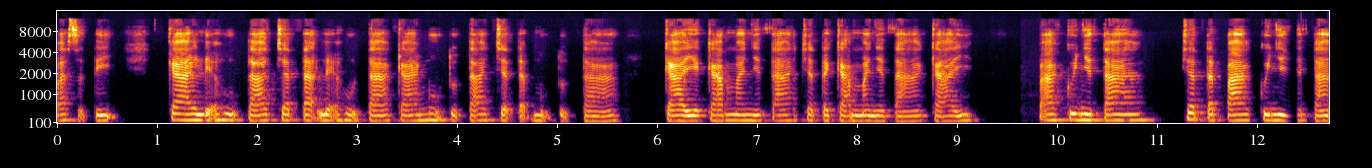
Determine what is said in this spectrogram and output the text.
បស្សតិ កាយលហុតាចិត្តលហុតាកាយមុទុតាចិត្តមុទុតាកាយកម្មញ្ញតាចិត្តកម្មញ្ញតាកាយបាគុញ្ញតាចិត្តបាគុញ្ញតា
